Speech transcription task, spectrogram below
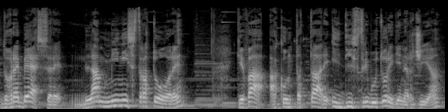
dovrebbe essere l'amministratore che va a contattare i distributori di energia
